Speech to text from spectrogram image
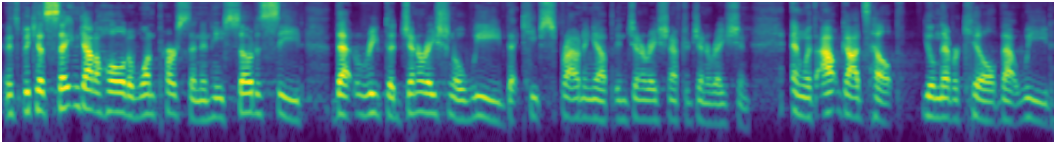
And it's because Satan got a hold of one person and he sowed a seed that reaped a generational weed that keeps sprouting up in generation after generation. And without God's help, you'll never kill that weed.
